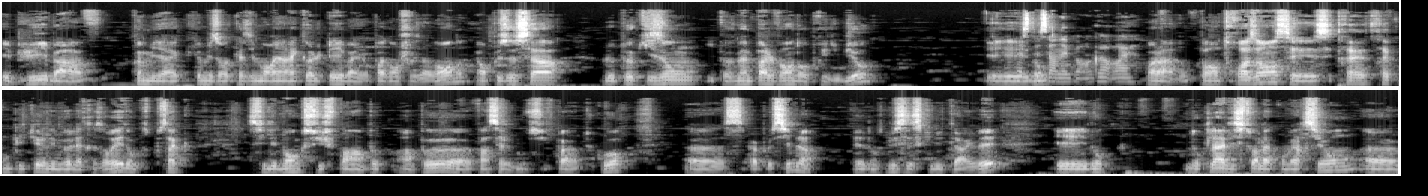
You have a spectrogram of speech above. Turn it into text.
Et puis, bah comme il y a, comme ils ont quasiment rien récolté, bah ils n'ont pas grand-chose à vendre. Et en plus de ça, le peu qu'ils ont, ils peuvent même pas le vendre au prix du bio. Et Parce que donc, ça en est pas encore, ouais. voilà, donc pendant trois ans, c'est c'est très très compliqué au niveau de la trésorerie. Donc c'est pour ça que si les banques suivent pas un peu, un peu, euh, enfin si elles ne suivent pas tout court, c'est pas possible. Et donc lui, c'est ce qui lui est arrivé. Et donc donc là, l'histoire de la conversion, euh,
